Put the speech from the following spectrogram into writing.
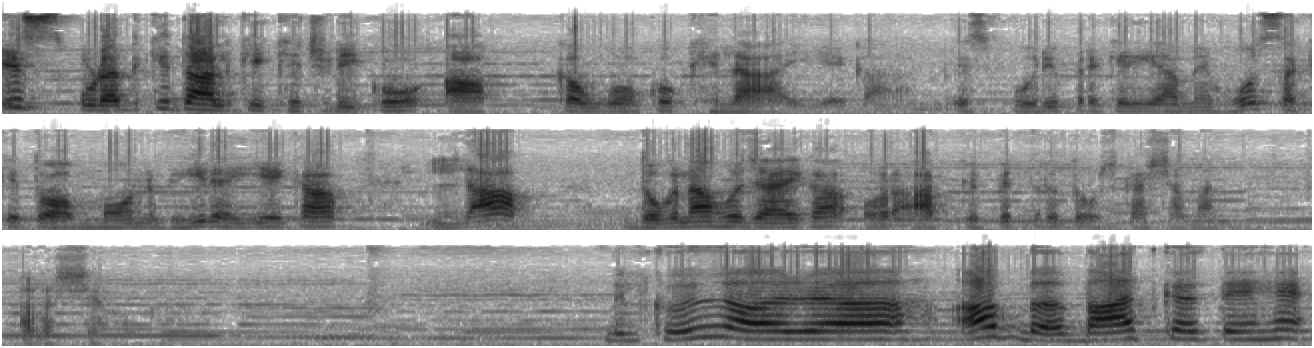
इस उड़द की दाल की खिचड़ी को आप कौओं को खिलाइएगा। इस पूरी प्रक्रिया में हो सके तो आप मौन भी रहिएगा लाभ दोगुना हो जाएगा और आपके पितृ दोष का शमन अवश्य होगा। बिल्कुल और अब बात करते हैं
